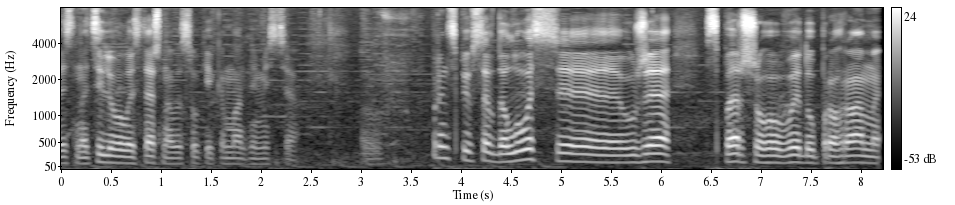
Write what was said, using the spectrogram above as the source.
десь націлювалися теж на високі командні місця. В принципі, все вдалося. Е, Уже з першого виду програми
